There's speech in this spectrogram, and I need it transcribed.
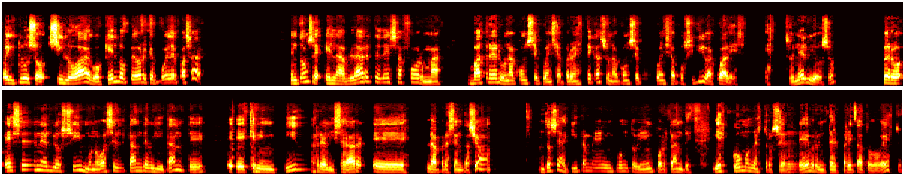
o incluso si lo hago, ¿qué es lo peor que puede pasar? Entonces, el hablarte de esa forma va a traer una consecuencia, pero en este caso una consecuencia positiva. ¿Cuál es? Estoy nervioso, pero ese nerviosismo no va a ser tan debilitante eh, que me impida realizar eh, la presentación. Entonces aquí también hay un punto bien importante y es cómo nuestro cerebro interpreta todo esto.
